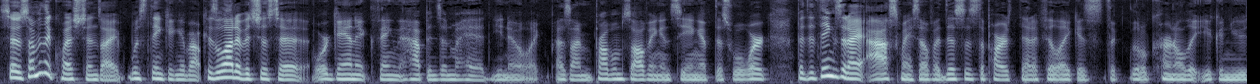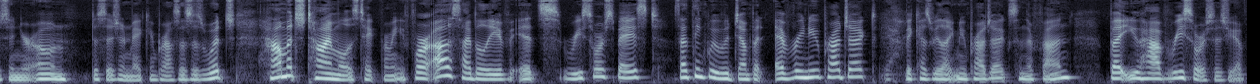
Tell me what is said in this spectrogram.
So some of the questions I was thinking about because a lot of it's just a organic thing that happens in my head, you know, like as I'm problem solving and seeing if this will work. But the things that I ask myself, and this is the part that I feel like is the little kernel that you can use in your own decision making processes which how much time will this take for me for us i believe it's resource based so i think we would jump at every new project yeah. because we like new projects and they're fun but you have resources. You have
